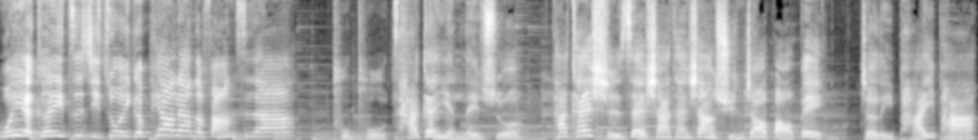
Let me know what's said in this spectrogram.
我也可以自己做一个漂亮的房子啊！普普擦干眼泪说：“他开始在沙滩上寻找宝贝，这里爬一爬，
